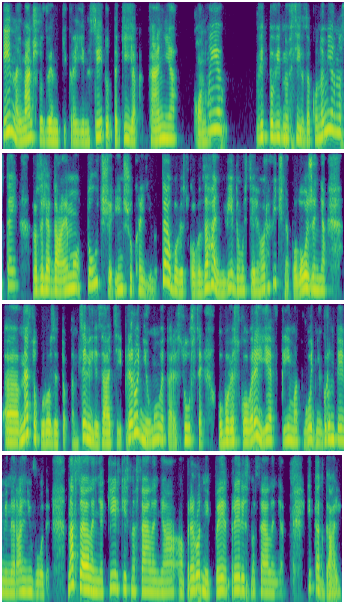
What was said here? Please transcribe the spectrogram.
і найменш розвинуті країни світу, такі як Кенія, Конго. Ми відповідно всіх закономірностей розглядаємо ту чи іншу країну. Це обов'язково загальні відомості, географічне положення, е, внесок у розвиток там, цивілізацій, природні умови та ресурси, обов'язково рельєф, клімат, водні, ґрунти, мінеральні води, населення, кількість населення, природний приріст населення і так далі.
